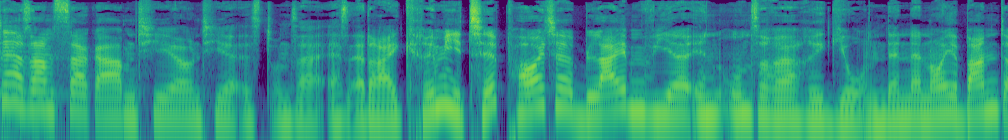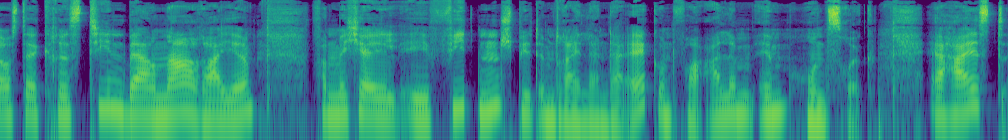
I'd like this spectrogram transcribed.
Der Samstagabend hier und hier ist unser SR3 Krimi-Tipp. Heute bleiben wir in unserer Region, denn der neue Band aus der Christine Bernard-Reihe von Michael E. Fieten spielt im Dreiländereck und vor allem im Hunsrück. Er heißt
